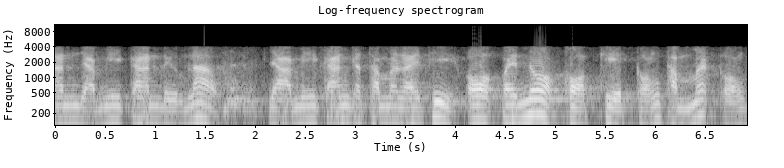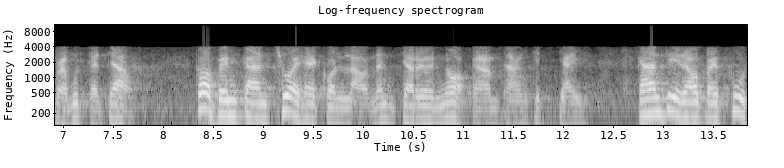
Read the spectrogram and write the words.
นัน อย่ามีการดื่มเหล้าอย่ามีการกระทำอะไรที่ออกไปนอกขอบเขตของธรรมะของพระพุทธเจ้า ก็เป็นการช่วยให้คนเหล่านั้นเจริญงอกงามทางจิตใจ การที่เราไปพูด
